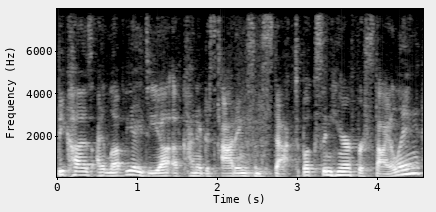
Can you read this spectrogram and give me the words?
because I love the idea of kind of just adding some stacked books in here for styling.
